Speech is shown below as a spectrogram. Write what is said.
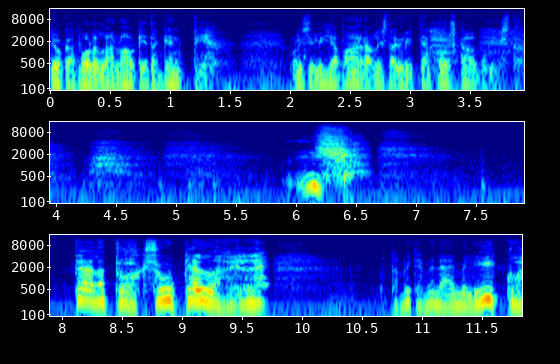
Joka puolella on aukeita kenttiä. Olisi liian vaarallista yrittää pois kaupungista. Täällä tuoksuu kellarille. Mutta miten me näemme liikkua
